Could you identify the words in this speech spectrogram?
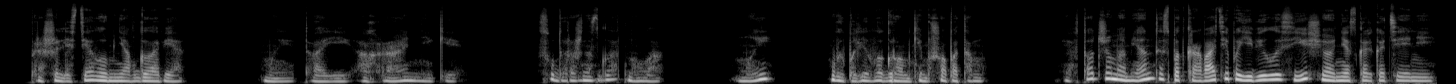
— прошелестело у меня в голове. «Мы твои охранники». Судорожно сглотнула. «Мы?» — выпалила громким шепотом. И в тот же момент из-под кровати появилось еще несколько теней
